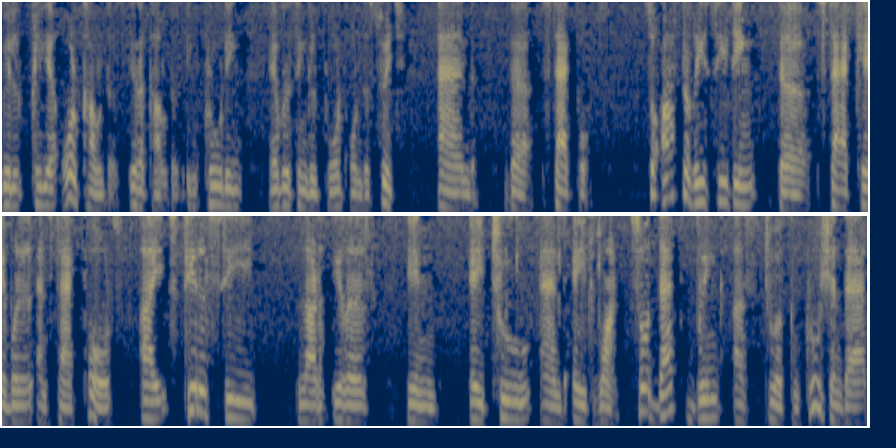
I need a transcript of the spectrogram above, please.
will clear all counters, error counters, including every single port on the switch and the stack ports. So after reseating the stack cable and stack ports, I still see a lot of errors in A2 and A1. So that brings us to a conclusion that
